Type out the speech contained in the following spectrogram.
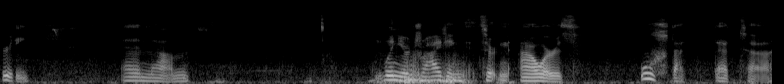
thirty, and um, when you're driving at certain hours, oof, that that uh,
